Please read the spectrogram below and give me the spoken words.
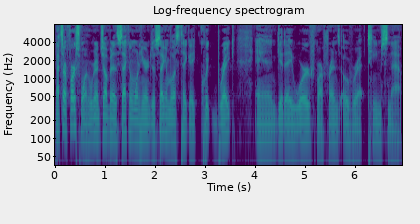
that's our first one. We're going to jump into the second one here in just a second but let's take a quick break and get a word from our friends over at team snap.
